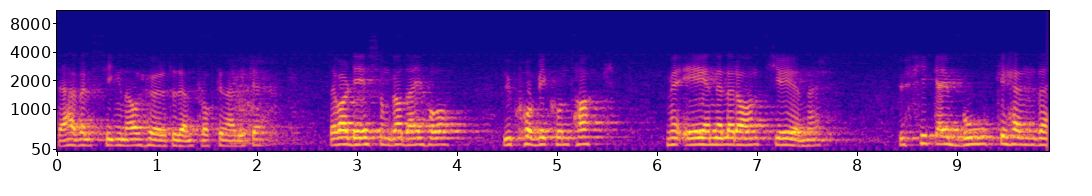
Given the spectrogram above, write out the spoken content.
Det er velsigna å høre til den flokken, er det ikke? Det var det som ga deg håp. Du kom i kontakt med en eller annen tjener. Du fikk ei bok i hende,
